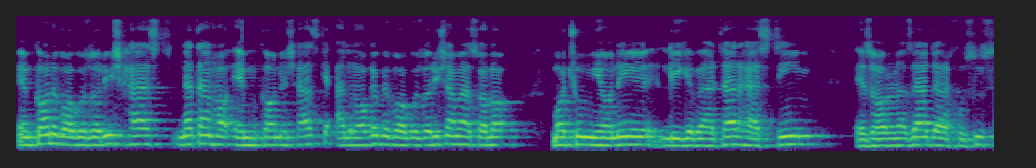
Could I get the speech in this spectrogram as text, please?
امکان واگذاریش هست. نه تنها امکانش هست که علاقه به واگذاریش هم هست. حالا ما چون میانه لیگ برتر هستیم اظهار نظر در خصوص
